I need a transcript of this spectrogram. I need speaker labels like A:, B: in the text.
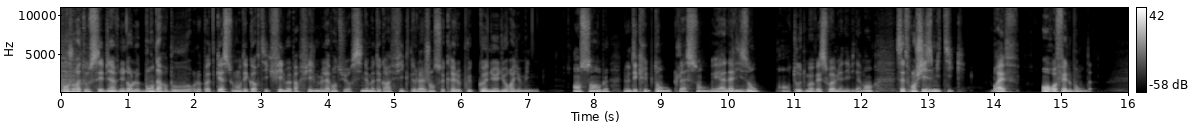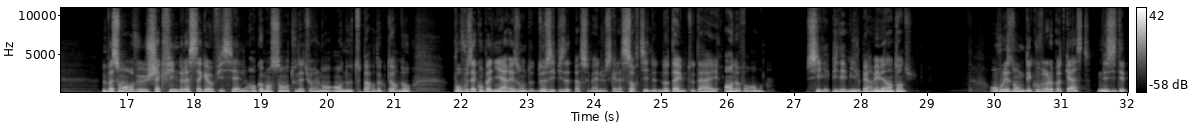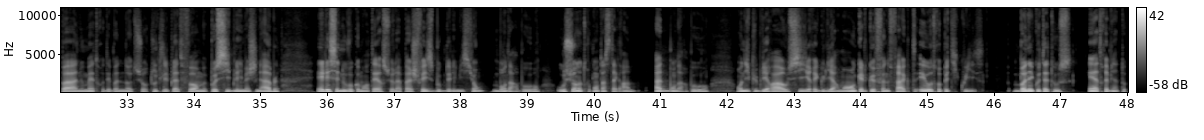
A: Bonjour à tous et bienvenue dans Le Bon d'Arbour, le podcast où l'on décortique film par film l'aventure cinématographique de l'agent secret le plus connu du Royaume-Uni. Ensemble, nous décryptons, classons et analysons, en toute mauvaise foi bien évidemment, cette franchise mythique. Bref, on refait le Bond. Nous passons en revue chaque film de la saga officielle, en commençant tout naturellement en août par Doctor No, pour vous accompagner à raison de deux épisodes par semaine jusqu'à la sortie de No Time to Die en novembre, si l'épidémie le permet bien entendu. On vous laisse donc découvrir le podcast. N'hésitez pas à nous mettre des bonnes notes sur toutes les plateformes possibles et imaginables. Et laissez-nous vos commentaires sur la page Facebook de l'émission, Bondarbourg, ou sur notre compte Instagram, Bondarbourg. On y publiera aussi régulièrement quelques fun facts et autres petits quiz. Bonne écoute à tous et à très bientôt.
